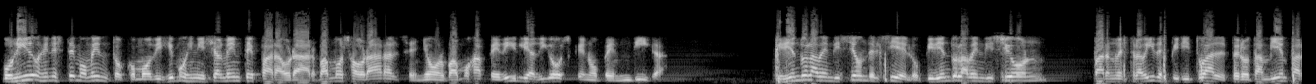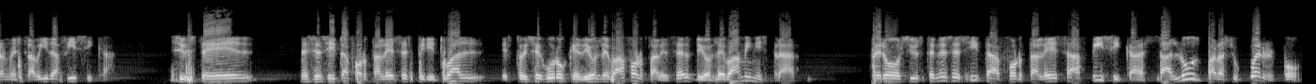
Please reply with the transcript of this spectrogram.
Unidos en este momento, como dijimos inicialmente, para orar. Vamos a orar al Señor, vamos a pedirle a Dios que nos bendiga, pidiendo la bendición del cielo, pidiendo la bendición para nuestra vida espiritual, pero también para nuestra vida física. Si usted necesita fortaleza espiritual, estoy seguro que Dios le va a fortalecer, Dios le va a ministrar. Pero si usted necesita fortaleza física, salud para su cuerpo,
